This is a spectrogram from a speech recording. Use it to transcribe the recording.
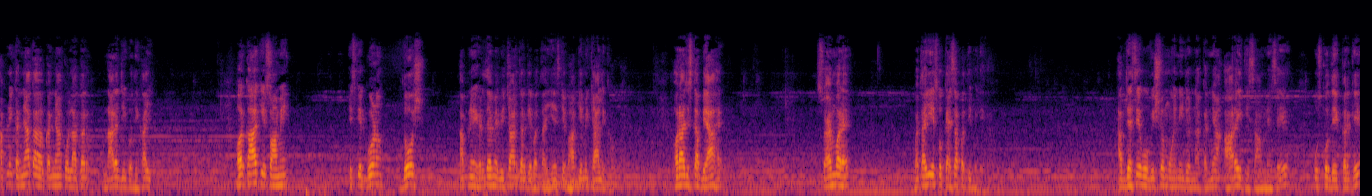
अपनी कन्या का, कन्या को लाकर नारद जी को दिखाई और कहा कि, स्वामी, इसके गुण, दोष अपने हृदय में विचार करके बताइए, इसके भाग्य में क्या लिखा हुआ है? और आज इसका ब्याह है, स्वयंवर है। बताइए, इसको कैसा पति मिलेगा? अब जैसे वो विश्व मोहिनी जो कन्या आ रही थी सामने से, उसको देख करके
